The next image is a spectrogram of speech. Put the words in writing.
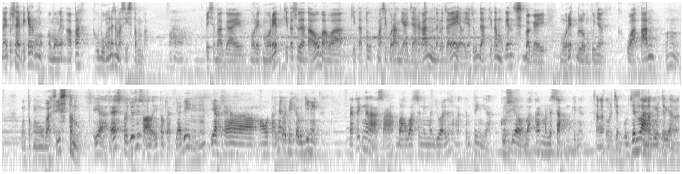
Nah itu saya pikir ng- ngomongin apa hubungannya sama sistem pak. Wah. Tapi sebagai murid-murid kita sudah tahu bahwa kita tuh masih kurang diajarkan. Menurut saya ya ya sudah kita mungkin sebagai murid belum punya kekuatan Hmm. Untuk mengubah sistem. Iya, saya setuju sih soal itu, Pet. Jadi Mhm. yang saya mau tanya lebih ke begini. Patrick ngerasa bahwa seni menjual itu sangat penting ya, krusial bahkan mendesak mungkin ya, Sangat urgent. urgent lah Sangat gitu urgent, ya. eh.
